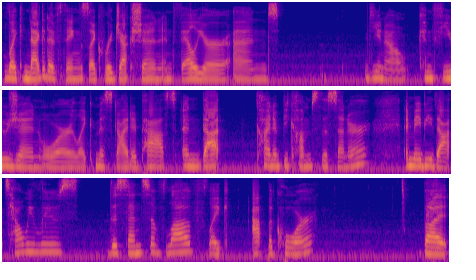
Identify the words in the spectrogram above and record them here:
like negative things like rejection and failure and you know confusion or like misguided paths and that kind of becomes the center. And maybe that's how we lose the sense of love, like at the core. But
